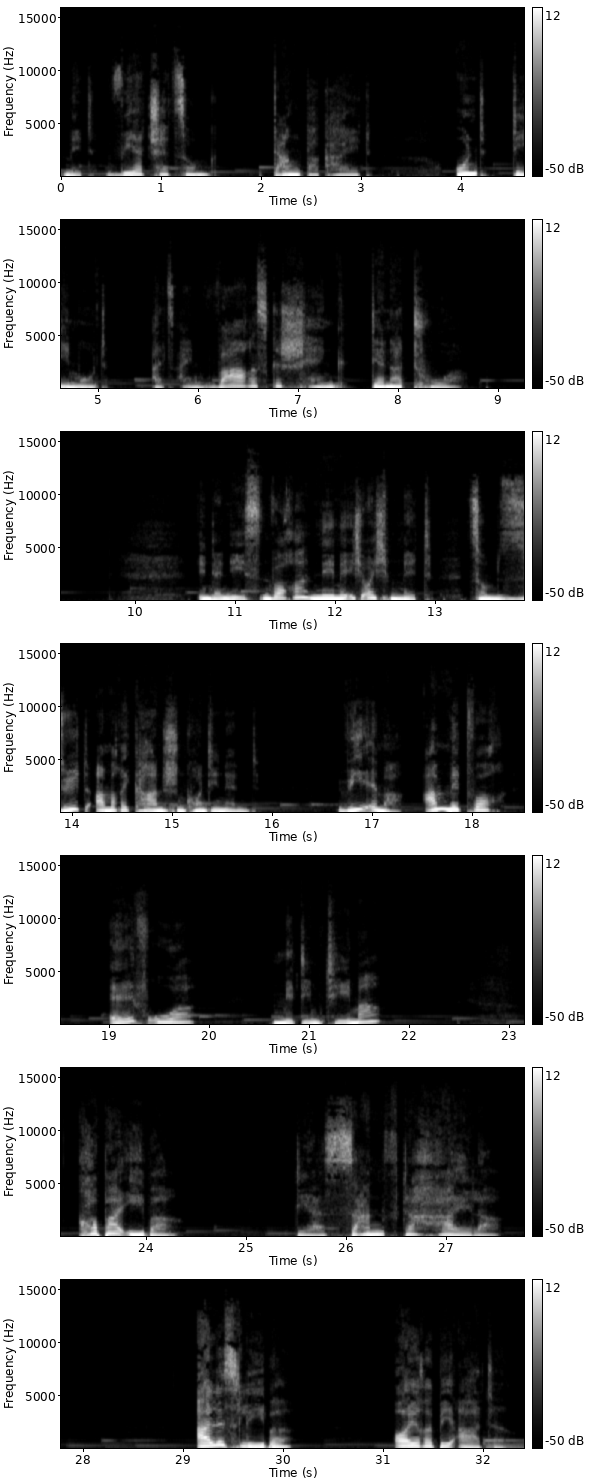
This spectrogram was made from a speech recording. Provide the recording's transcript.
mit Wertschätzung, Dankbarkeit und Demut als ein wahres Geschenk der Natur. In der nächsten Woche nehme ich euch mit zum südamerikanischen Kontinent. Wie immer am Mittwoch 11 Uhr mit dem Thema Copaiba der sanfte Heiler. Alles Liebe, eure Beate.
